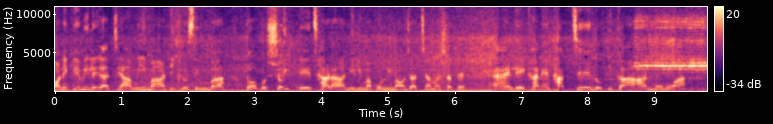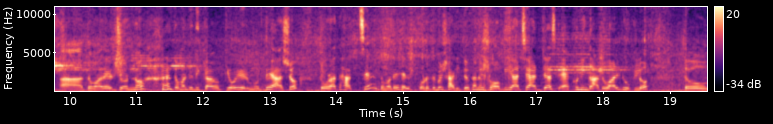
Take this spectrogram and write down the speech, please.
অনেকে মিলে যাচ্ছি, আমি, মা, টিকলু, সিম্বা। তো অবশ্যই এছাড়া নীলিমা পূর্ণিমাও যাচ্ছে আমার সাথে। অ্যান্ড এখানে থাকছে লতিকা আর মহুয়া তোমাদের জন্য। তোমার যদি কেউ কেউ এর মধ্যে আসো, তো ওরা থাকছে, তোমাদের হেল্প করে দেবে। শাড়ি তো এখানে সবই আছে আর জাস্ট এখনই গাদোয়াল ঢুকলো। তো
